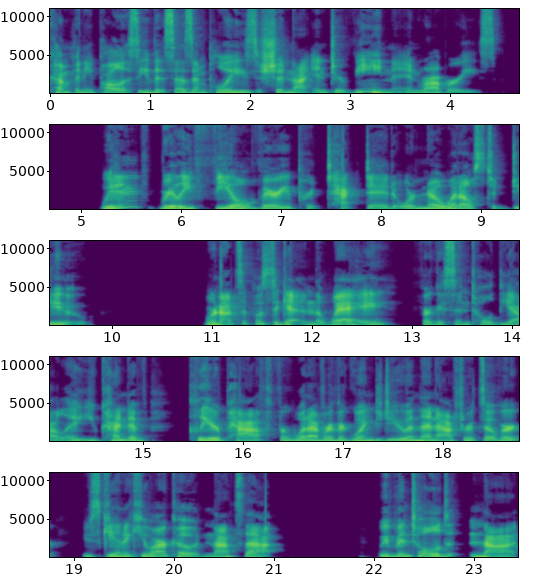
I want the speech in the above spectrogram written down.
company policy that says employees should not intervene in robberies. We didn't really feel very protected or know what else to do. We're not supposed to get in the way, Ferguson told the outlet. You kind of clear path for whatever they're going to do, and then after it's over, you scan a QR code, and that's that. We've been told not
